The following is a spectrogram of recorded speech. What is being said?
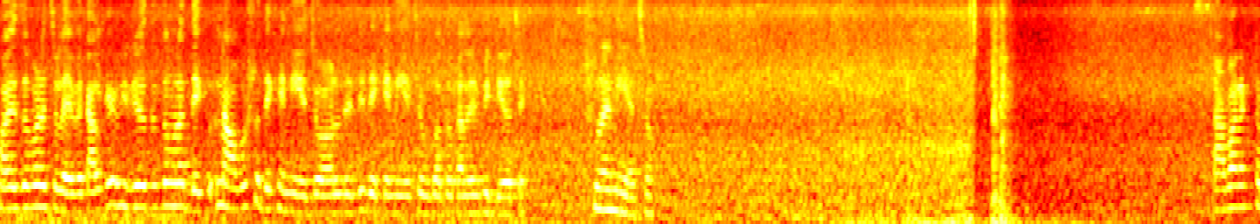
ভয়েস ওভারে চলে যাবে। কালকের ভিডিওতে তোমরা দেখ না, অবশ্য দেখে নিয়েছো অলরেডি দেখে নিয়েছো গতকালের ভিডিওতে। শুনে নিয়েছো। আবার একটা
